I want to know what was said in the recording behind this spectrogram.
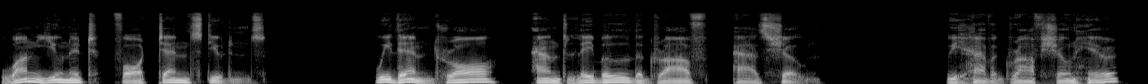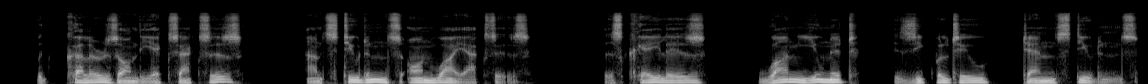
one unit for 10 students. We then draw and label the graph as shown. We have a graph shown here with colors on the x-axis and students on y-axis. The scale is 1 unit is equal to 10 students.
